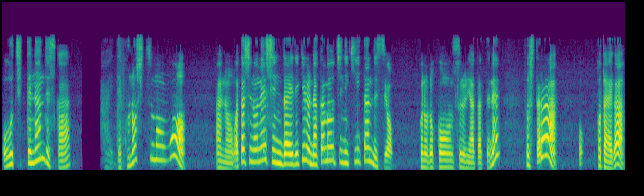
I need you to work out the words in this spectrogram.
お家って何ですか？はい。で、この質問を、あの、私のね、信頼できる仲間内に聞いたんですよ。この録音するにあたってね。そしたら、答えが、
